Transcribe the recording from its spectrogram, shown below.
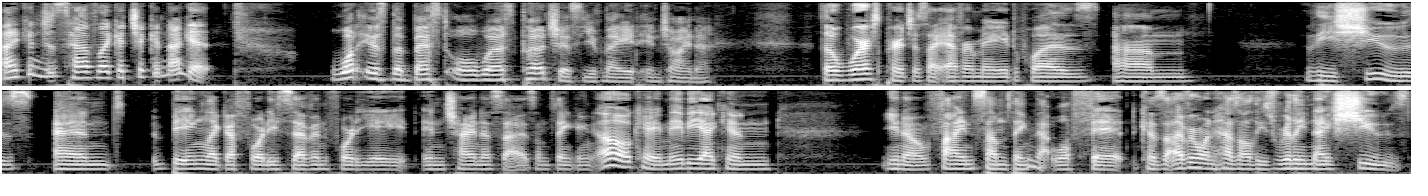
I can just have like a chicken nugget. What is the best or worst purchase you've made in China? The worst purchase I ever made was um, these shoes and being like a 47, 48 in China size. I'm thinking, oh, okay, maybe I can, you know, find something that will fit because everyone has all these really nice shoes.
